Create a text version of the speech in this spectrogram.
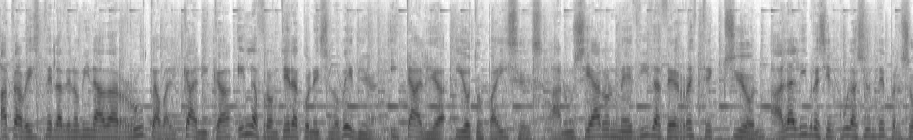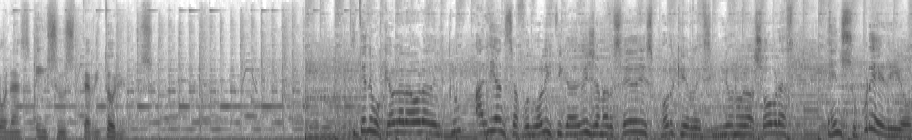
a través de la denominada ruta balcánica en la frontera con Eslovenia. Italia y otros países anunciaron medidas de restricción a la libre circulación de personas en sus territorios. Y tenemos que hablar ahora del Club Alianza Futbolística de Villa Mercedes porque recibió nuevas obras en su predio.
